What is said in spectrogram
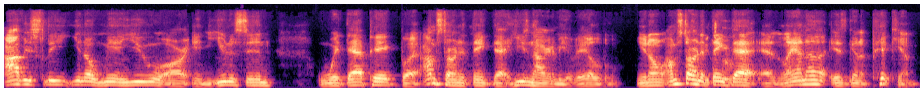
obviously, you know, me and you are in unison with that pick, but I'm starting to think that he's not going to be available. You know, I'm starting to think that Atlanta is going to pick him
